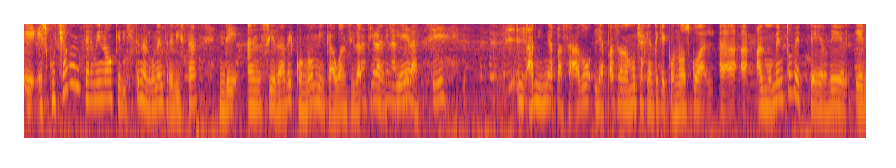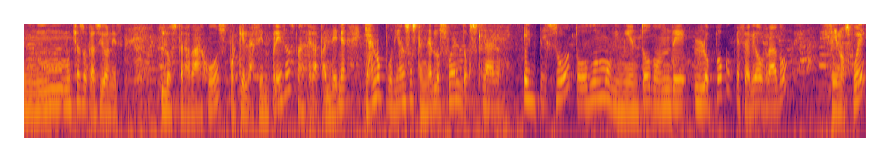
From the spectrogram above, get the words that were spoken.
Eh, escuchaba un término que dijiste en alguna entrevista de ansiedad económica o ansiedad, Ansiedad financiera. Sí. Eh, A mí me ha pasado, le ha pasado a mucha gente que conozco, al, a- a- al momento de perder en muchas ocasiones los trabajos, porque las empresas durante la pandemia ya no podían sostener los sueldos. Claro. Empezó todo un movimiento donde lo poco que se había ahorrado se nos fue.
